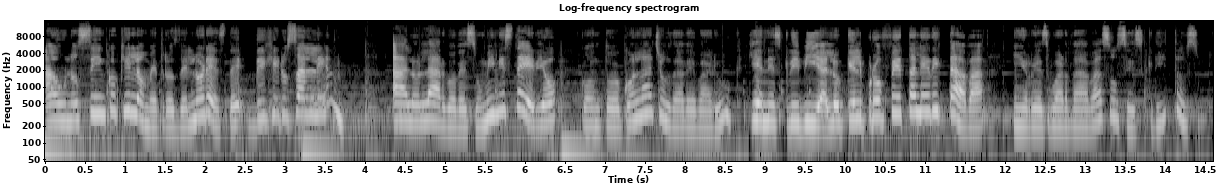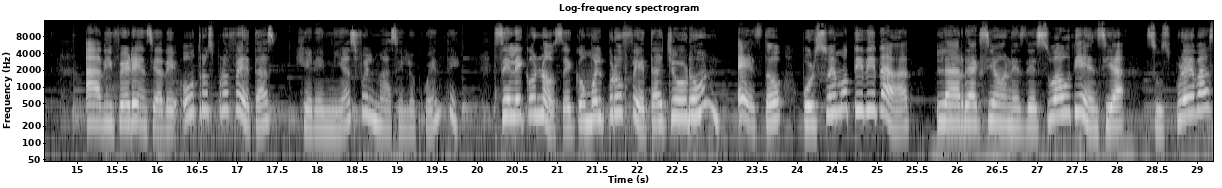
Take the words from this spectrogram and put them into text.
a unos 5 kilómetros del noreste de Jerusalén. A lo largo de su ministerio, contó con la ayuda de Baruch, quien escribía lo que el profeta le dictaba y resguardaba sus escritos. A diferencia de otros profetas, Jeremías fue el más elocuente. Se le conoce como el profeta llorón. Esto por su emotividad, las reacciones de su audiencia, sus pruebas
